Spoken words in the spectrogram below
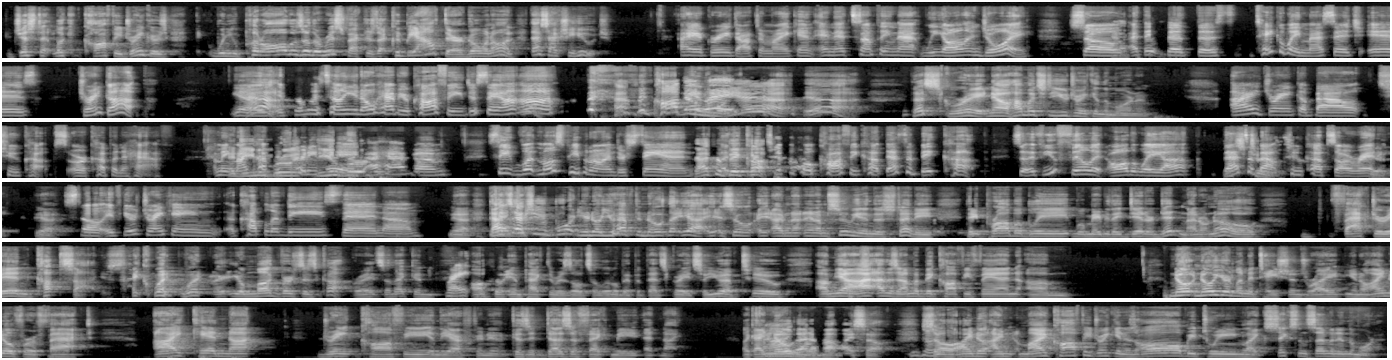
just at look at coffee drinkers when you put all those other risk factors that could be out there going on, that's actually huge. I agree, Dr. Mike, and and it's something that we all enjoy. So yeah. I think that the takeaway message is drink up. You know, yeah. if someone's telling you don't have your coffee, just say, uh uh-uh. uh Have some coffee no in the morning. Yeah, yeah. That's great. Now, how much do you drink in the morning? I drink about two cups or a cup and a half. I mean, and my cup is pretty big. I have um See, what most people don't understand. That's a, a big cup. typical coffee cup. That's a big cup. So if you fill it all the way up, that's, that's about two cups already. Yeah. yeah. So if you're drinking a couple of these, then um, yeah, that's actually important. You know, you have to know that. Yeah. So I'm not, and I'm assuming in this study, they probably, well, maybe they did or didn't. I don't know. Factor in cup size, like what what your mug versus cup, right? So that can right. also impact the results a little bit. But that's great. So you have two. Um, yeah, I, I listen. I'm a big coffee fan. Um, know know your limitations, right? You know, I know for a fact I cannot drink coffee in the afternoon because it does affect me at night. Like I know that about myself. Mm-hmm. So I know I my coffee drinking is all between like six and seven in the morning.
